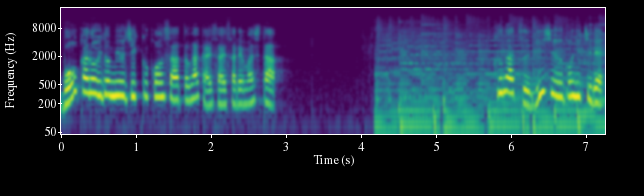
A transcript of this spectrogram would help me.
ボーカロイドミュージックコンサートが開催されました9月25日で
